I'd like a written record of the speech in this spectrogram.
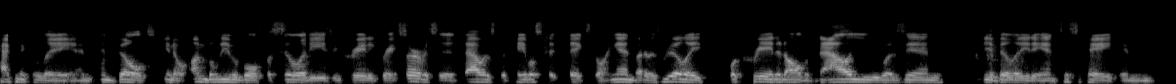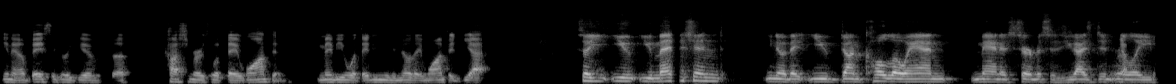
technically and, and built you know unbelievable facilities and created great services. That was the table stakes going in but it was really what created all the value was in the ability to anticipate and you know basically give the customers what they wanted maybe what they didn't even know they wanted yet so you you mentioned you know that you've done colo and managed services. You guys didn't really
